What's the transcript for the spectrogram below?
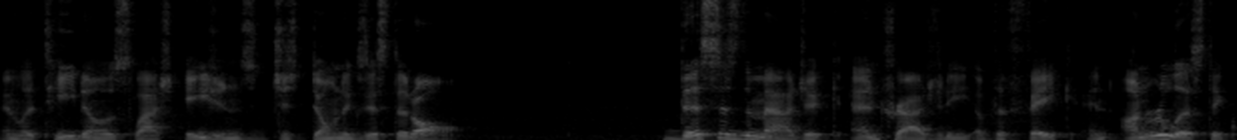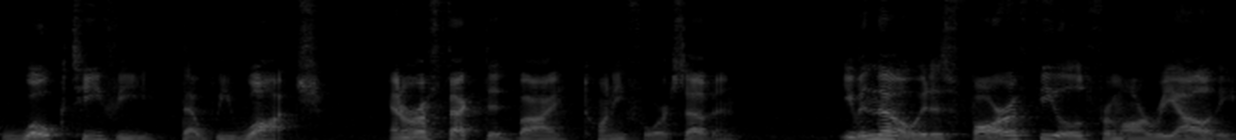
and Latinos slash Asians just don't exist at all. This is the magic and tragedy of the fake and unrealistic woke TV that we watch and are affected by 24 7, even though it is far afield from our reality.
